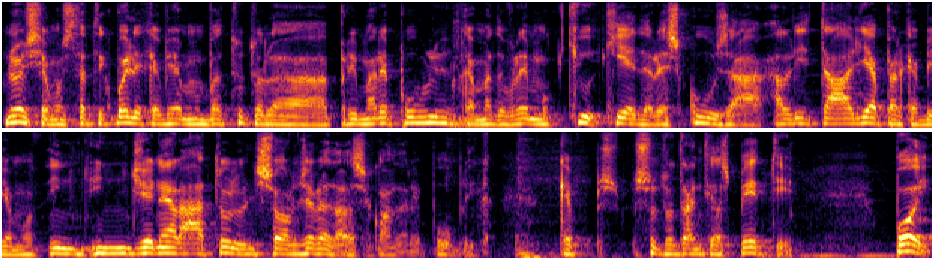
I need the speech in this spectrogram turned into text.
noi siamo stati quelli che abbiamo battuto la prima repubblica ma dovremmo chiedere scusa all'Italia perché abbiamo ingenerato il sorgere della seconda repubblica che sotto tanti aspetti. Poi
